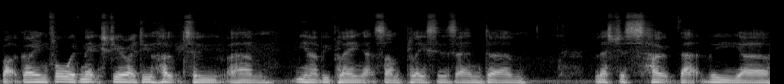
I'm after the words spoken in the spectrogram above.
But going forward next year, I do hope to, um, you know, be playing at some places, and um, let's just hope that the uh,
